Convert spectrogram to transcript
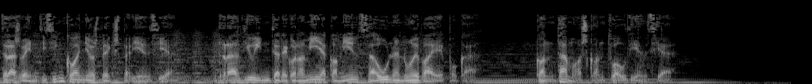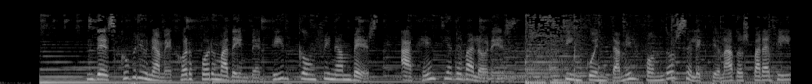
Tras 25 años de experiencia, Radio Intereconomía comienza una nueva época. Contamos con tu audiencia. Descubre una mejor forma de invertir con Finanbest, agencia de valores. 50.000 fondos seleccionados para ti,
